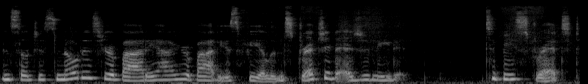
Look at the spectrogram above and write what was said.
And so just notice your body, how your body is feeling. Stretch it as you need it to be stretched.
